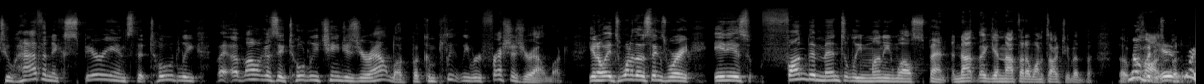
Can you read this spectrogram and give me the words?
to have an experience that totally i'm not going to say totally changes your outlook but completely refreshes your outlook you know it's one of those things where it is fundamentally money well spent and not again not that i want to talk to you about the, the no, cost, but, but,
